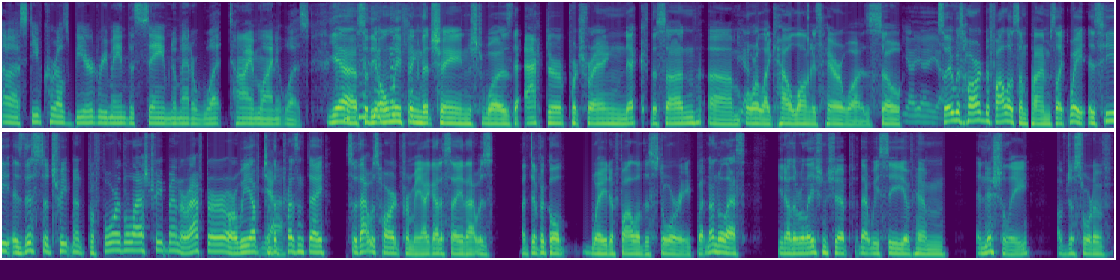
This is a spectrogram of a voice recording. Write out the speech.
uh, Steve Carell's beard remained the same no matter what timeline it was. Yeah. So the only thing that changed was the actor portraying Nick, the son, um, Yeah. or like how long his hair was. So, Yeah, yeah, yeah. So it was hard to follow sometimes. Like, wait, is he is this a treatment before the last treatment or after? Or are we up to the present day? So that was hard for me. I got to say that was a difficult way to follow the story. But nonetheless, you know, the relationship that we see of him initially of just sort of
